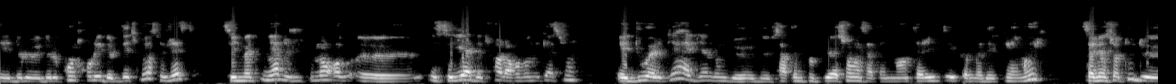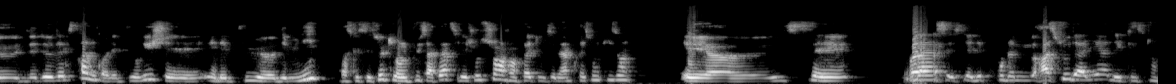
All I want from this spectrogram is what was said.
et de le, de le contrôler, de le détruire ce geste, c'est une manière de justement euh, essayer à détruire la revendication. Et d'où elle vient? Elle vient donc de, de certaines populations et certaines mentalités, comme l'a décrit Emmerich. Ça vient surtout de, des deux extrêmes, quoi, les plus riches et, et les plus euh, démunis, parce que c'est ceux qui ont le plus à perdre si les choses changent en fait, ou c'est l'impression qu'ils ont. Et euh, c'est voilà, il y a des problèmes raciaux derrière, des questions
